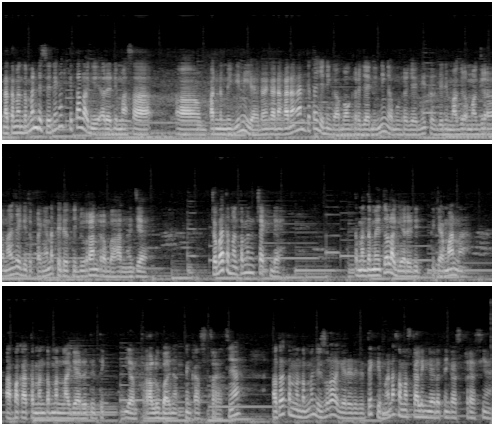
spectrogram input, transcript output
Nah teman-teman di sini kan kita lagi ada di masa um, pandemi gini ya dan kadang-kadang kan kita jadi nggak mau ngerjain ini nggak mau ngerjain itu jadi mager-mageran aja gitu pengennya tidur-tiduran rebahan aja. Coba teman-teman cek deh teman-teman itu lagi ada di titik yang mana? Apakah teman-teman lagi ada di titik yang terlalu banyak tingkat stresnya atau teman-teman justru lagi ada di titik di mana sama sekali nggak ada tingkat stresnya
